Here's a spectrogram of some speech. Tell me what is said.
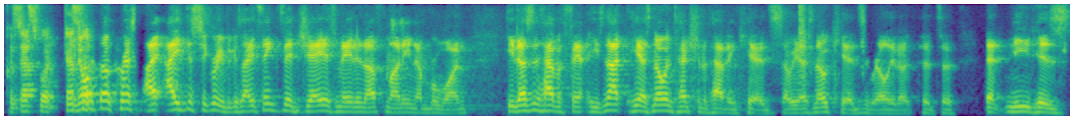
because that's what that's you know what, what though, Chris? I, I disagree because I think that Jay has made enough money. Number one, he doesn't have a fan. he's not he has no intention of having kids, so he has no kids really to to, to that need his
